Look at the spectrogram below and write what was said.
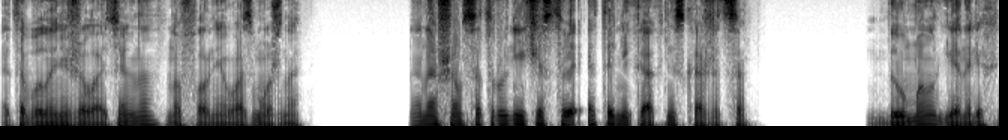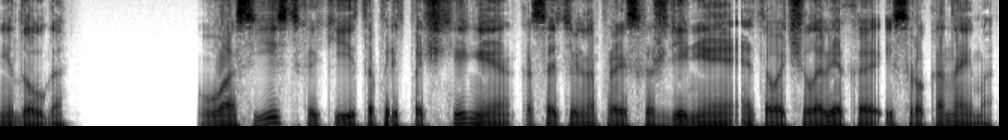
Это было нежелательно, но вполне возможно. На нашем сотрудничестве это никак не скажется. Думал Генрих недолго. У вас есть какие-то предпочтения касательно происхождения этого человека и срока найма?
